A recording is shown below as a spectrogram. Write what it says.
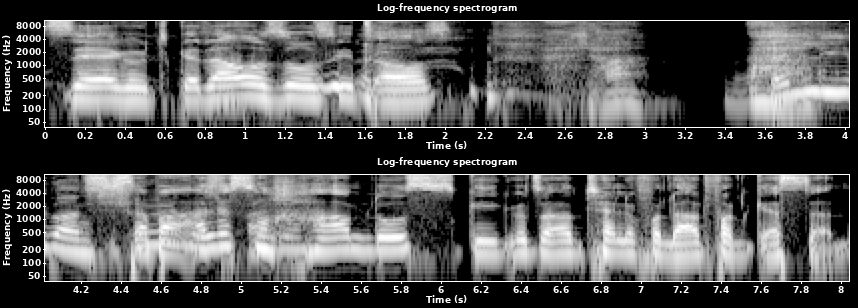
Sehr gut, genau so sieht's aus. Ja, dann lieber ein Es ist aber alles noch Album. harmlos gegen unser Telefonat von gestern.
